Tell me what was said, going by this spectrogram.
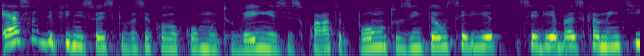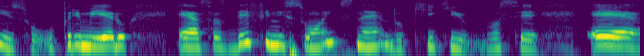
essas definições que você colocou muito bem, esses quatro pontos, então seria, seria basicamente isso. O primeiro é essas definições, né, do que, que você é,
